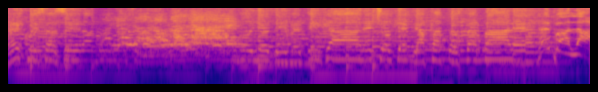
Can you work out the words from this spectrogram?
E questa sera voglio, voglio dimenticare ciò che mi ha fatto star male E balla!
